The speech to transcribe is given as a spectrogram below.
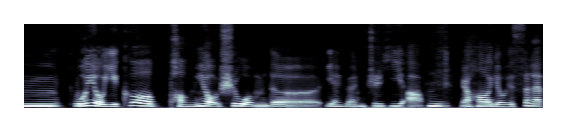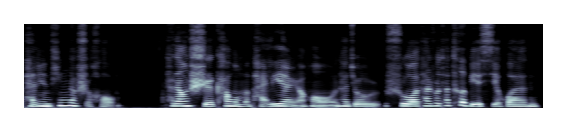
嗯，我有一个朋友是我们的演员之一啊，嗯然后有一次来排练厅的时候，他当时看我们排练，然后他就说，他说他特别喜欢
